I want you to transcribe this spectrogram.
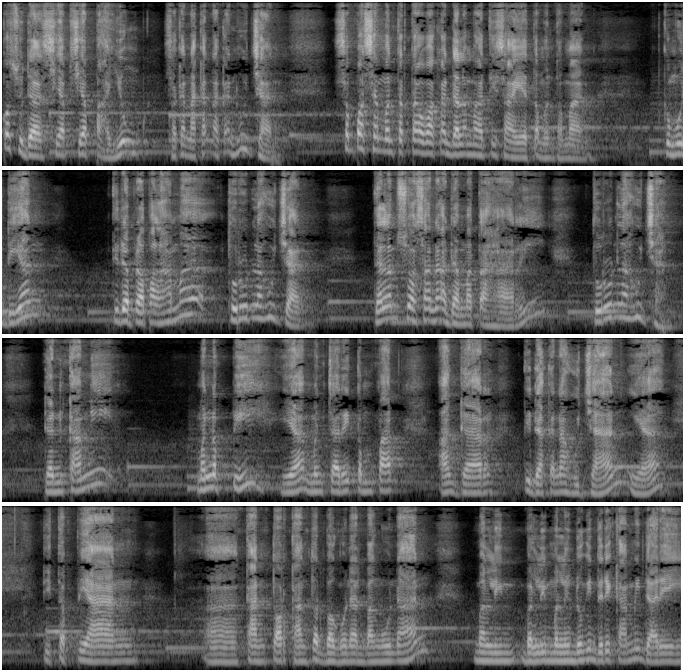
Kok sudah siap-siap payung seakan-akan akan hujan. Sempat saya mentertawakan dalam hati saya teman-teman. Kemudian tidak berapa lama turunlah hujan. Dalam suasana ada matahari, turunlah hujan. Dan kami menepi ya mencari tempat agar tidak kena hujan ya di tepian kantor-kantor bangunan-bangunan melindungi diri kami dari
